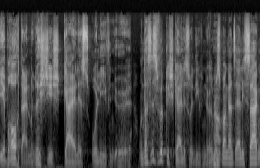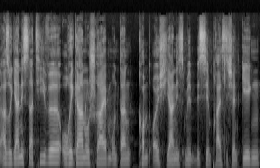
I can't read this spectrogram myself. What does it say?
Ihr braucht ein richtig geiles Olivenöl. Und das ist wirklich geiles Olivenöl, ja. muss man ganz ehrlich sagen. Also Janis Native, Oregano schreiben und dann kommt euch Janis mit ein bisschen preislich entgegen.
